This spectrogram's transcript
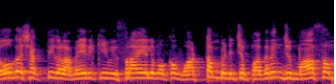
ലോകശക്തികൾ അമേരിക്കയും ഇസ്രായേലും ഒക്കെ വട്ടം പിടിച്ച് പതിനഞ്ച് മാസം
